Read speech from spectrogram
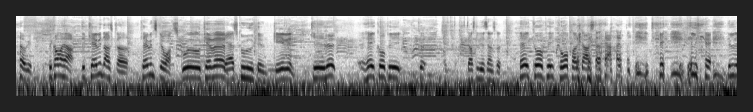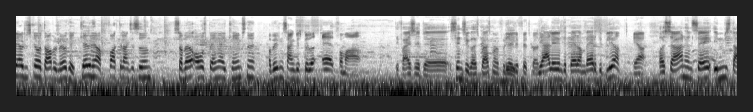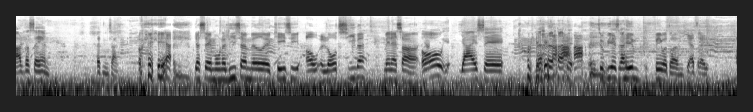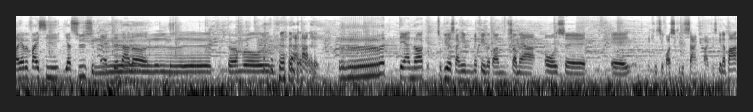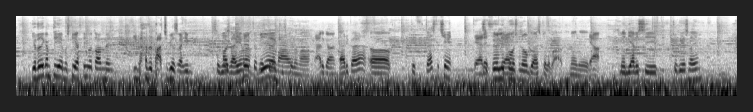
okay. Det kommer her. Det er Kevin, der har skrevet. Kevin skriver. Skud, Kevin. Ja, skud, Kevin. Kevin. Kevin. Hey, KP. K- det er også lige at skrive. Hey, KP, Kåre podcast. det, det, det, er lidt, det er lidt ærgerligt, du skriver dobbelt, men okay. Kevin her, fuck det er lang tid siden. Så hvad årets banger i campsene, og hvilken sang bliver spillet alt for meget? Det er faktisk et øh, sindssygt godt spørgsmål, fordi Virkelig fedt spørgsmål. vi har lidt en debat om, hvad er det, det bliver. Ja. Og Søren, han sagde, inden vi startede, der sagde han, det min sang? Okay, ja. Jeg sagde Mona Lisa med øh, Casey og Lord Siva, men altså... Og jeg sagde, Tobias Rahim, Feberdrøm. Ja, det er rigtigt. Og jeg vil faktisk sige, jeg synes, at den, der har været... Drumroll. det er nok Tobias Rahim med Feberdrøm, som er årets øh, øh, kan sige Roskilde sang faktisk. Eller bare, jeg ved ikke om det er, måske er Feberdrøm, men i hvert fald bare Tobias Rahim. Tobias Rahim har virkelig spillet meget. Ja, det gør han. Ja, det gør jeg, og det, det er også fortjent. Det er det. Selvfølgelig det er Post Malone bliver også spillet meget, men, øh. Ja, men jeg vil sige Tobias Rahim.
